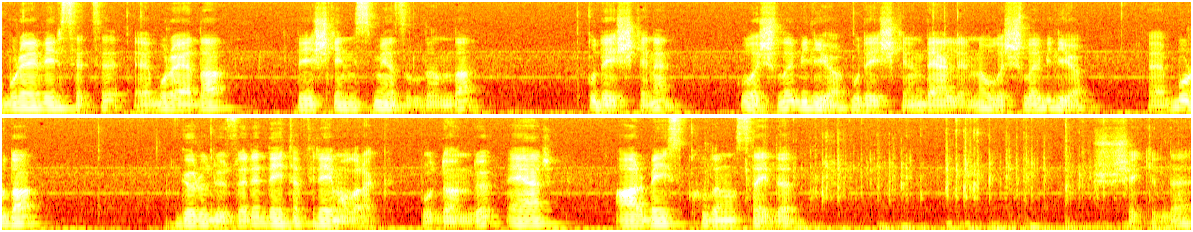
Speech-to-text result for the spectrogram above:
Buraya veri seti, e, buraya da değişkenin ismi yazıldığında bu değişkene ulaşılabiliyor. Bu değişkenin değerlerine ulaşılabiliyor. E, Burada görüldüğü üzere data frame olarak bu döndü. Eğer rbase kullanılsaydı şu şekilde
